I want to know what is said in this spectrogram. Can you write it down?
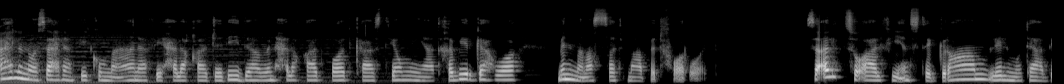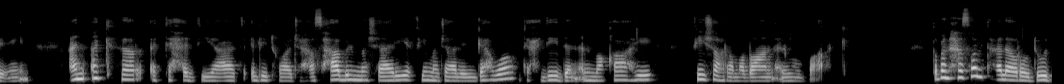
أهلا وسهلا فيكم معنا في حلقة جديدة من حلقات بودكاست يوميات خبير قهوة من منصة مابت فورورد سألت سؤال في إنستغرام للمتابعين عن أكثر التحديات اللي تواجه أصحاب المشاريع في مجال القهوة وتحديدا المقاهي في شهر رمضان المبارك. طبعا حصلت على ردود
